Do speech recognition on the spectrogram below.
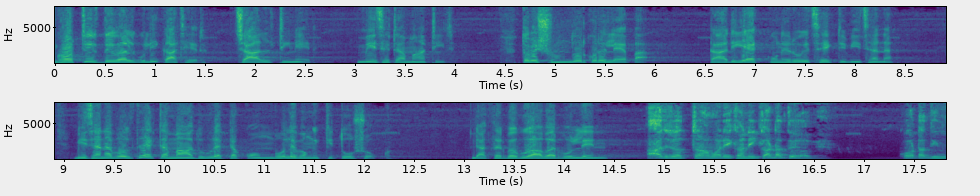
ঘরটির দেওয়ালগুলি কাঠের চাল টিনের মেঝেটা মাটির। তবে সুন্দর করে লেপা। তারই এক কোণে রয়েছে একটি বিছানা। বিছানা বলতে একটা মাদুর, একটা কম্বল এবং একটি তোষক। ডাক্তারবাবু আবার বললেন, আজ রাতটা আমার এখানেই কাটাতে হবে। কটা দিন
